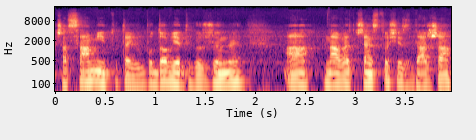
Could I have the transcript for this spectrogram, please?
czasami tutaj w budowie drużyny, a nawet często się zdarza,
